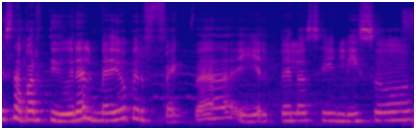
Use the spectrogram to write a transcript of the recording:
esa partidura al medio perfecta y el pelo así liso,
